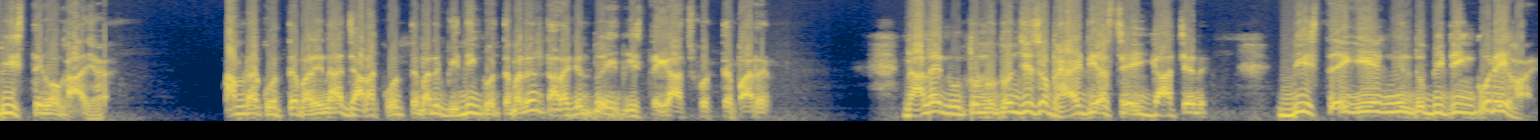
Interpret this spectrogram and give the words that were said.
বীজ থেকেও গাছ হয়। আমরা করতে পারি না, যারা করতে পারে বিডিং করতে পারেন তারা কিন্তু এই বীজ থেকে গাছ করতে পারেন নালে নতুন নতুন যেসব ভ্যারাইটি আসছে, এই গাছের বীজ থেকে গিয়ে কিন্তু বিডিং করেই হয়।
